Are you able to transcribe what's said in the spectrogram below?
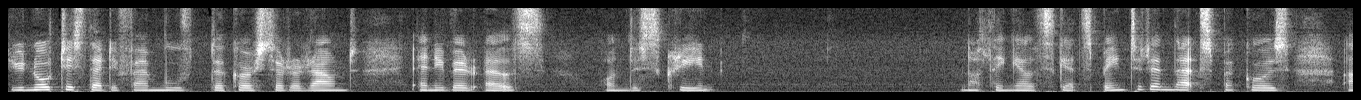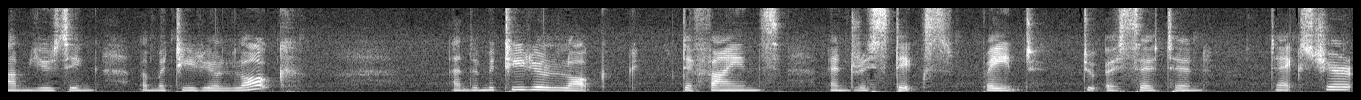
you notice that if I move the cursor around anywhere else on the screen nothing else gets painted and that's because I'm using a material lock. And the material lock defines and restricts paint to a certain texture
